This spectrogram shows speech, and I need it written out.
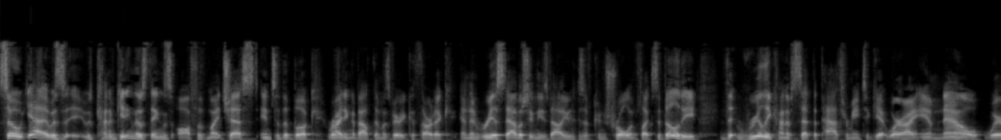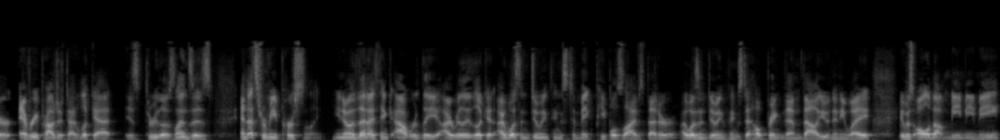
So yeah, it was it was kind of getting those things off of my chest into the book. Writing about them was very cathartic, and then reestablishing these values of control and flexibility that really kind of set the path for me to get where I am now, where every project I look at is through those lenses, and that's for me personally. You know, then I think outwardly, I really look at I wasn't doing things to make people's lives better. I wasn't doing things to help bring them value in any way. It was all about me, me, me.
